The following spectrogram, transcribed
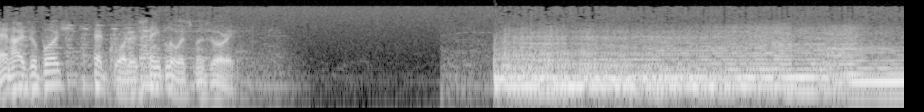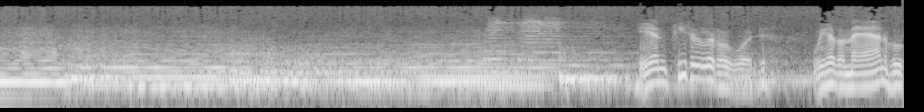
Anheuser-Busch, headquarters, St. Louis, Missouri. In Peter Littlewood, we have a man who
